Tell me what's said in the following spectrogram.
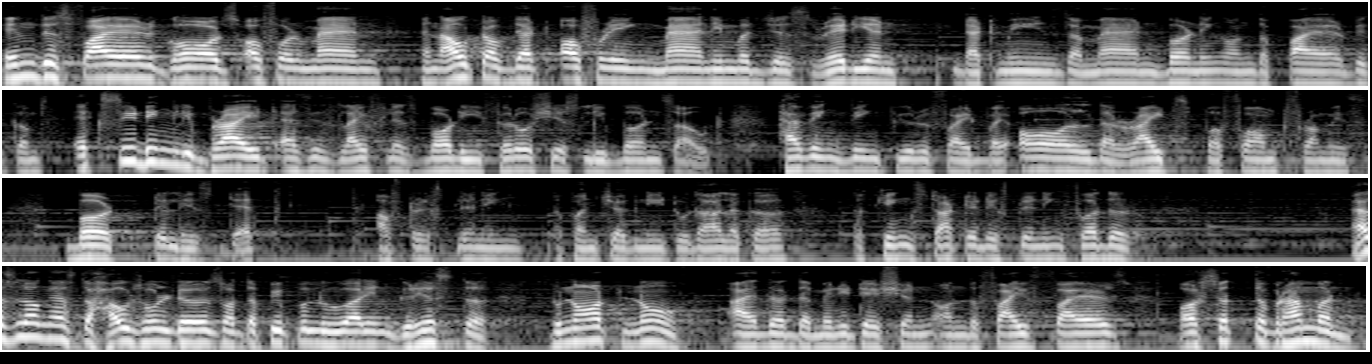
in this fire gods offer man and out of that offering, man emerges radiant. That means the man burning on the pyre becomes exceedingly bright as his lifeless body ferociously burns out, having been purified by all the rites performed from his birth till his death. After explaining the Panchagni to Dalaka, the king started explaining further. As long as the householders or the people who are in Grihastha do not know either the meditation on the five fires or Satya Brahman.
